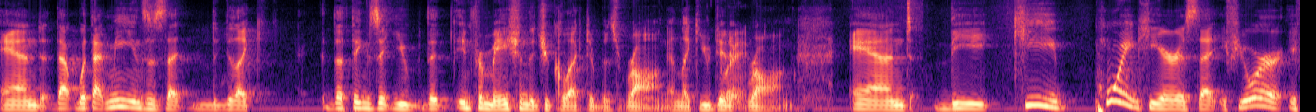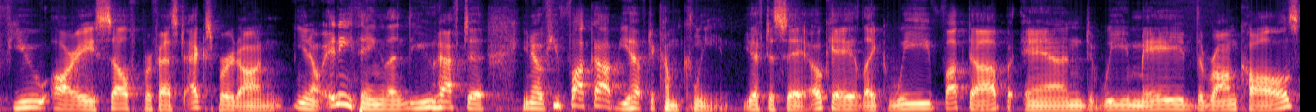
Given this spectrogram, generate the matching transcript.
And that what that means is that like the things that you the information that you collected was wrong and like you did Right. it wrong. And the key point here is that if you're if you are a self-professed expert on you know anything then you have to you know if you fuck up you have to come clean. You have to say okay like we fucked up and we made the wrong calls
